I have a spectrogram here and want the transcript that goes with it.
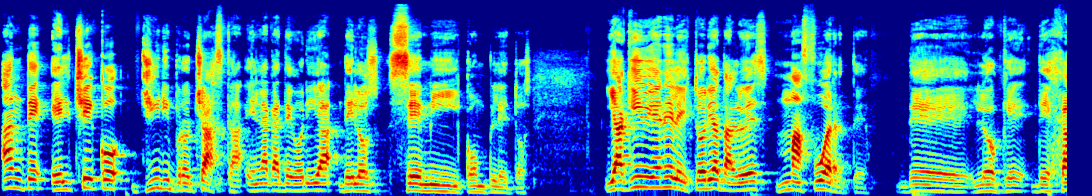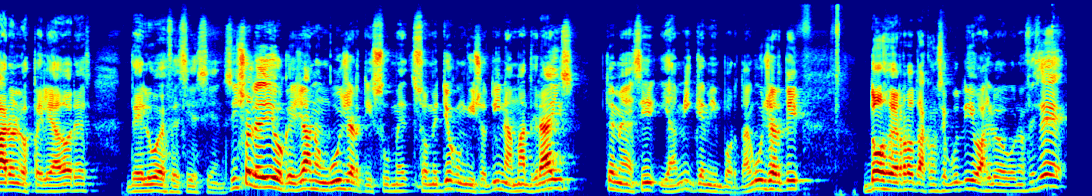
ante el checo Giri Prochaska en la categoría de los semicompletos. Y aquí viene la historia tal vez más fuerte de lo que dejaron los peleadores del UFC 100. Si yo le digo que Janon Gujarty sometió con guillotina a Matt Grice, ¿qué me va a decir? ¿Y a mí qué me importa? Gujarty, dos derrotas consecutivas luego en UFC,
